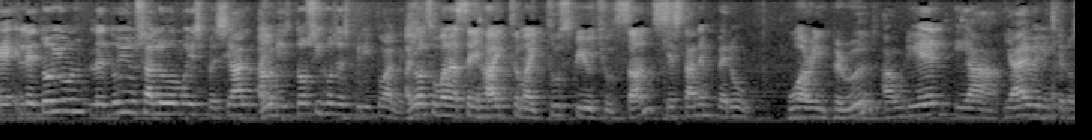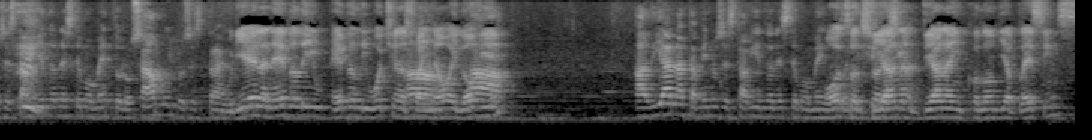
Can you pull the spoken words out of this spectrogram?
Eh, les, doy un, les doy un saludo muy especial a Ay- mis dos hijos espirituales I also want to say hi to my two spiritual que sons están en Perú, who are in Peru. a Uriel y a, y a Evelyn que nos están viendo en este momento. Los amo y los extraño. Uriel and Evelyn, Evelyn watching us Ah, right now. I love ah, A Diana también nos está viendo en este you. momento. Also Diana. Diana in Colombia, blessings.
